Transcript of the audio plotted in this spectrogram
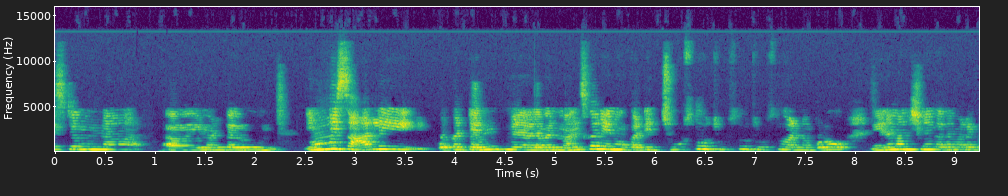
ఇష్టం ఉన్నా ఏమంటారు ఇన్ని సార్లు ఒక టెన్ లెవెన్ మంత్స్గా నేను ఒకటి చూస్తూ చూస్తూ చూస్తూ అన్నప్పుడు నేను మనిషినే కదా మేడం.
